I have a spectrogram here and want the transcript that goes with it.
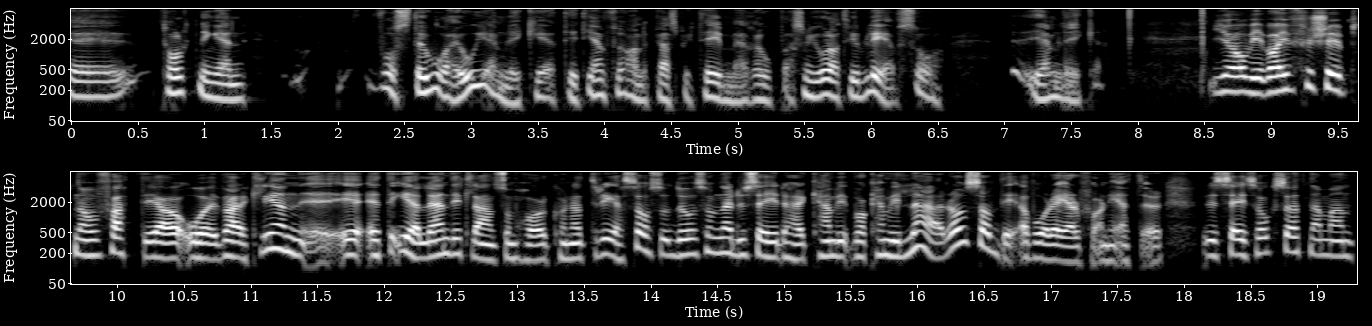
eh, tolkningen vår stora ojämlikhet i ett jämförande perspektiv med Europa som gjorde att vi blev så jämlika. Ja, vi var ju försupna och fattiga och verkligen e- ett eländigt land som har kunnat resa oss. Och då som när du säger det här, kan vi, vad kan vi lära oss av, det, av våra erfarenheter? Det sägs också att när man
